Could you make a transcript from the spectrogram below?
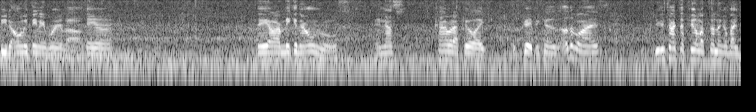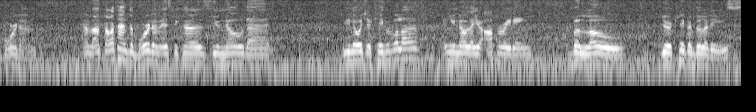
be the only thing they worry about. They are they are making their own rules and that's kind of what I feel like is great because otherwise you can start to feel a feeling of like boredom. And a lot of times the boredom is because you know that you know what you're capable of and you know that you're operating below your capabilities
